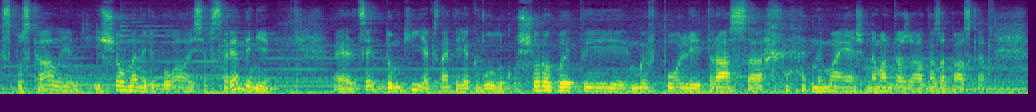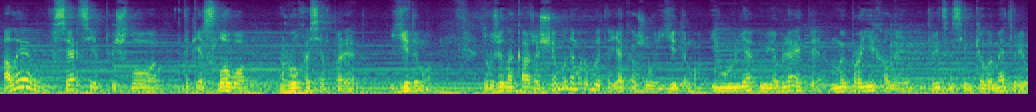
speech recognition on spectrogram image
спускали. І що в мене відбувалося всередині? Е, Це думки, як знаєте, як вулику. Що робити? Ми в полі, траса, немає ще на монтажа, одна запаска. Але в серці прийшло таке слово рухайся вперед. Їдемо. Дружина каже, що будемо робити? Я кажу, їдемо. І уявля- уявляєте, ми проїхали 37 кілометрів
